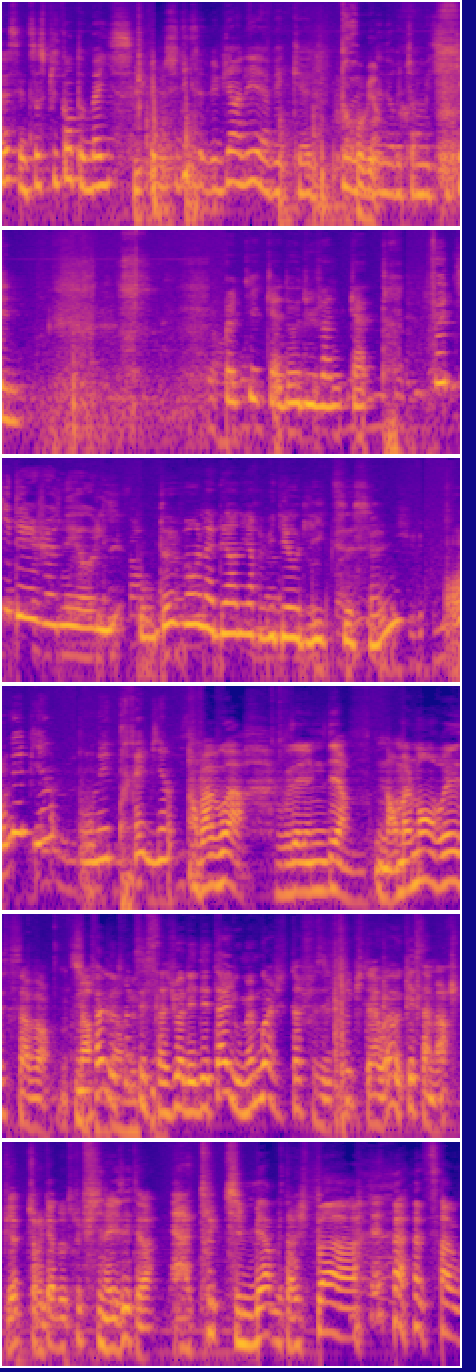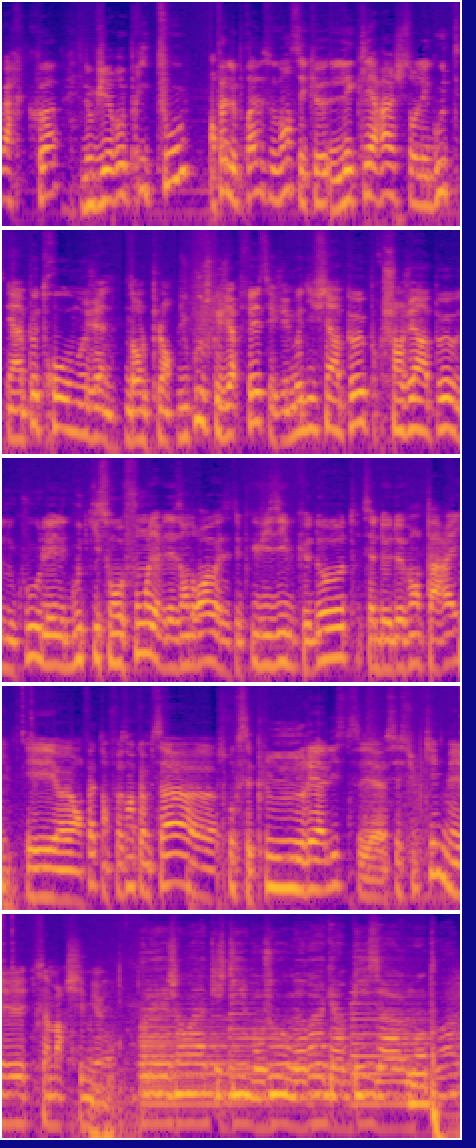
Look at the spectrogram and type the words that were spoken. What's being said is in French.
Ça, c'est une sauce piquante au maïs. Je me suis dit que ça devait bien aller avec euh, Trop bien. la nourriture mexicaine. Petit cadeau du 24. Petit déjeuner au lit. Devant la dernière vidéo de League the Sun. On est bien. On est très bien. On va voir, vous allez me dire. Normalement, en vrai, ça va. Mais en fait, le truc, c'est que ça joue à des détails où même moi, j'étais- je faisais le truc, j'étais là, ouais, ok, ça marche. Puis hop, tu regardes le truc finalisé, t'es là, y a un truc qui merde, mais t'arrives pas à à savoir quoi. Donc j'ai repris tout. En fait, le problème souvent, c'est que l'éclairage sur les gouttes est un peu trop homogène dans le plan. Du coup, ce que j'ai refait, c'est que j'ai modifié un peu pour changer un peu. Du coup, les gouttes qui sont au fond, il y avait des endroits où elles étaient plus visibles que d'autres. Celles de devant, pareil. Et euh, en fait, en faisant comme ça, euh, je trouve que c'est plus réaliste, c'est assez subtil, mais ça marchait mieux. Les gens à bonjour me bizarrement toi.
